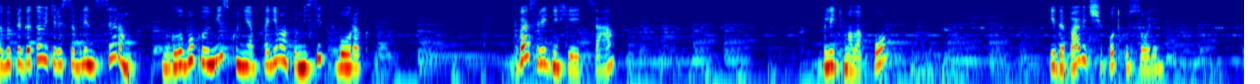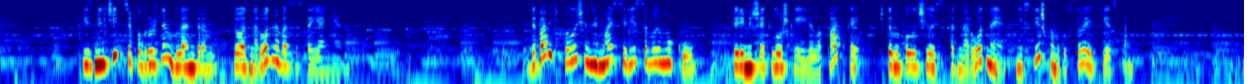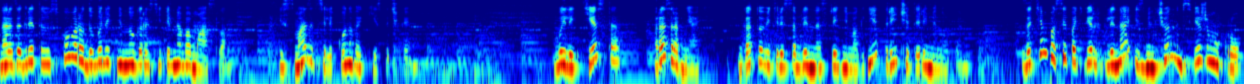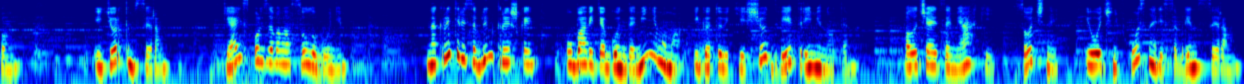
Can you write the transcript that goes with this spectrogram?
Чтобы приготовить рисоблин с сыром, в глубокую миску необходимо поместить творог, 2 средних яйца, влить молоко и добавить щепотку соли. Измельчить все погружным блендером до однородного состояния. Добавить к полученной массе рисовую муку, перемешать ложкой или лопаткой, чтобы получилось однородное, не слишком густое тесто. На разогретую сковороду вылить немного растительного масла и смазать силиконовой кисточкой. Вылить тесто, разровнять. Готовить рисоблин на среднем огне 3-4 минуты. Затем посыпать верх блина измельченным свежим укропом и тертым сыром. Я использовала сулугуни. Накрыть рисоблин крышкой, убавить огонь до минимума и готовить еще 2-3 минуты. Получается мягкий, сочный и очень вкусный рисоблин с сыром.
